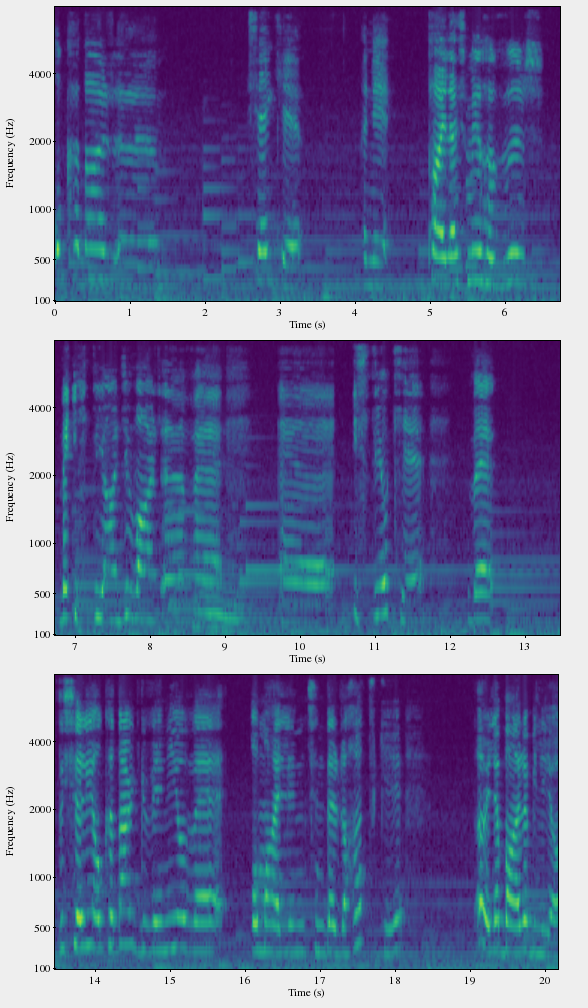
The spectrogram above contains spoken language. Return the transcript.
O kadar eee, şey ki hani paylaşmaya hazır ve ihtiyacı var eee, ve Hmm. eee, istiyor ki ve dışarıya o kadar güveniyor ve o mahallenin içinde rahat ki öyle bağırabiliyor.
